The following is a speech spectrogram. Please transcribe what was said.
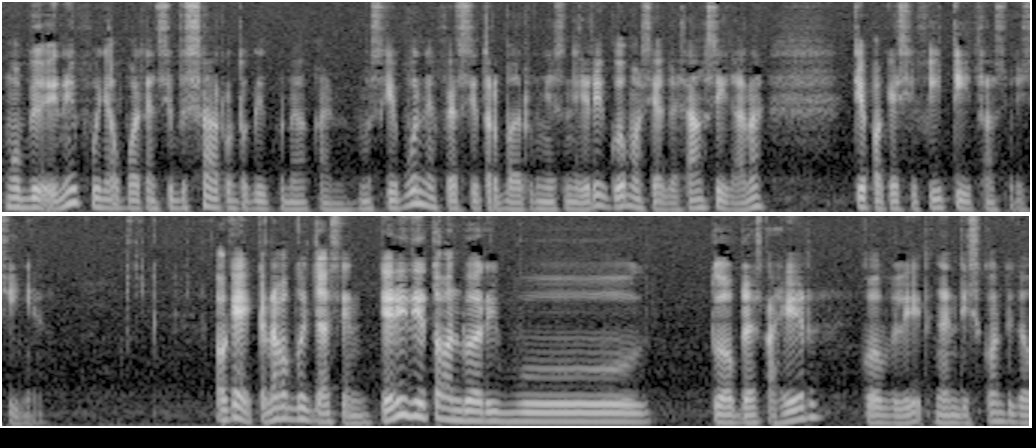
mobil ini punya potensi besar untuk digunakan. Meskipun yang versi terbarunya sendiri gue masih agak sanksi karena dia pakai CVT transmisinya Oke, okay, kenapa gue jelasin? Jadi di tahun 2012 akhir gue beli dengan diskon 30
